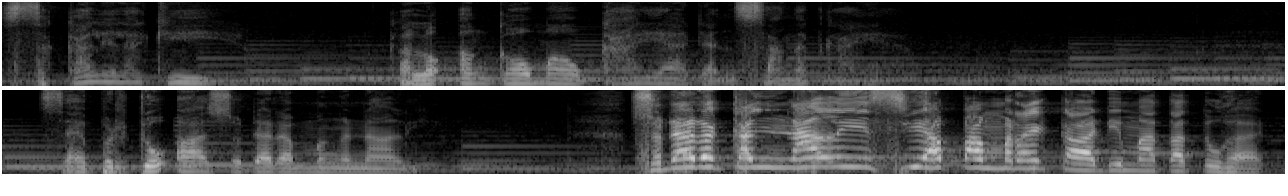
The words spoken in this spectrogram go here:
Sekali lagi, kalau engkau mau kaya dan sangat kaya. Saya berdoa saudara mengenali. Saudara kenali siapa mereka di mata Tuhan.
